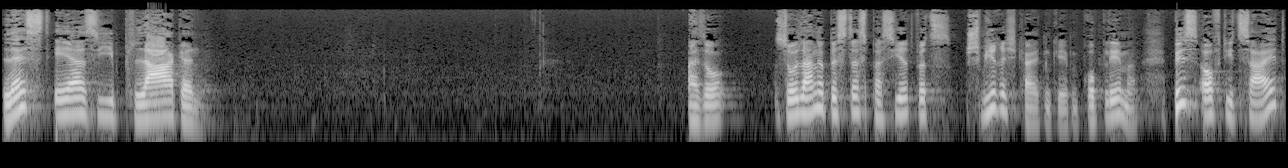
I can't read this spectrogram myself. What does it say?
lässt er sie plagen. Also so lange, bis das passiert, wird es Schwierigkeiten geben, Probleme. Bis auf die Zeit,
